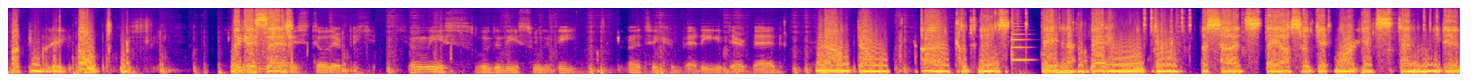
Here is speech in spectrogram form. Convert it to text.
Fucking. Oh. Like I said, She's still there. but Shouldn't we swoogity swoogity? I'm gonna take her Betty, their bed. no, don't. Uh, because they have a better move through. Besides, they also get more hits than we do.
